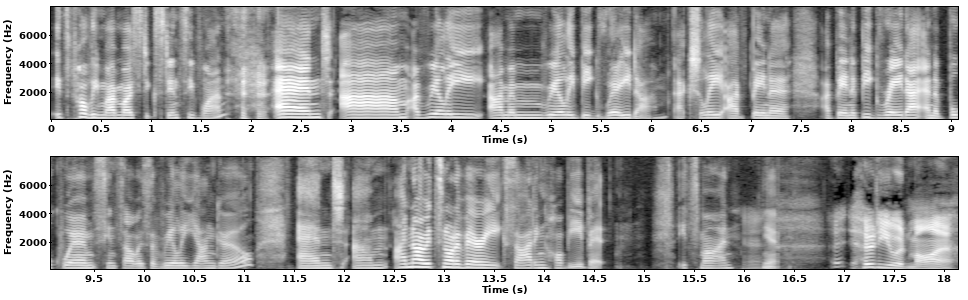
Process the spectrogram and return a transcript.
it's probably my most extensive one. and um, I really, I'm a really big reader. Actually, I've been a I've been a big reader and a bookworm since I was a really young girl, and um, I know it's not a very exciting hobby, but it's mine. Yeah. Uh, Who do you admire?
